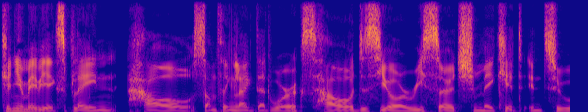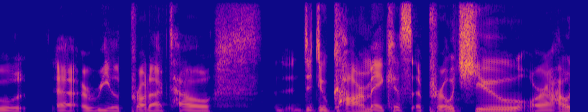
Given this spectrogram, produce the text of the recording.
can you maybe explain how something like that works? How does your research make it into uh, a real product? How do car makers approach you, or how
